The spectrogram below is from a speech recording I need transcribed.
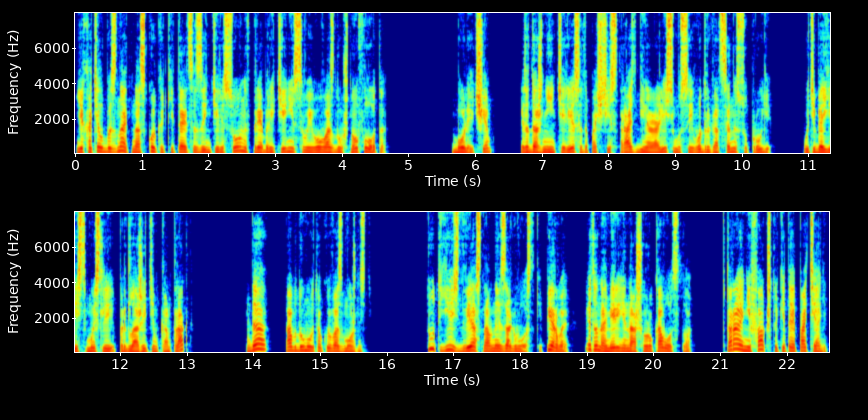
«Я хотел бы знать, насколько китайцы заинтересованы в приобретении своего воздушного флота». «Более чем. Это даже не интерес, это почти страсть генералиссимуса и его драгоценной супруги. У тебя есть мысли предложить им контракт? Да, обдумываю такую возможность. Тут есть две основные загвоздки. Первое – это намерение нашего руководства. Вторая – не факт, что Китай потянет.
